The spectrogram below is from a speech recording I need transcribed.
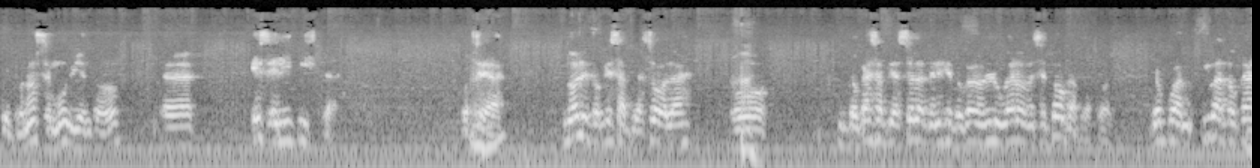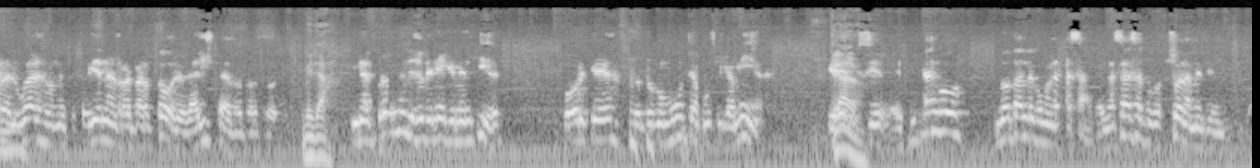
que conoce muy bien todo, eh, es elitista. O sea, no le toques a Piazzola, o si tocas a Piazzola tenés que tocar en un lugar donde se toca Piazzola. Yo cuando iba a tocar a lugares donde en el repertorio, la lista del repertorio. Mirá. Y naturalmente yo tenía que mentir, porque yo toco mucha música mía. claro. el tango no tanto como en la salsa. En la salsa toco solamente música,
